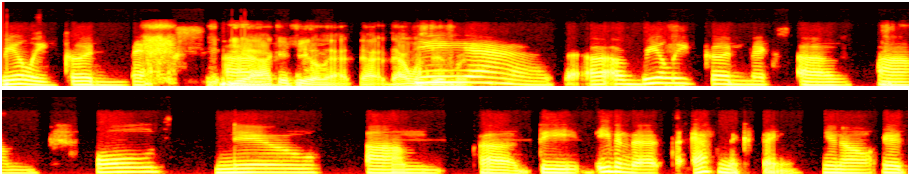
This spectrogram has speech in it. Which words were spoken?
really good mix. Yeah, I can feel that. That that was different. Yes, a, a really good mix of um, old, new, um, uh, the even the, the ethnic thing. You know, it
